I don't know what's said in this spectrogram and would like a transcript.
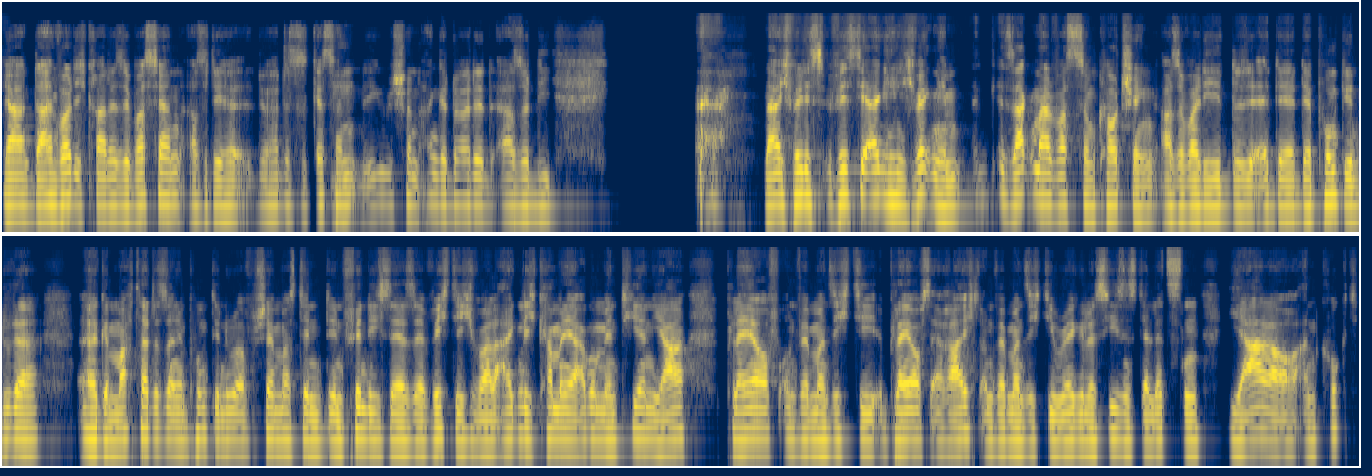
Ja, dahin wollte ich gerade, Sebastian, also die, du hattest es gestern schon angedeutet, also die, na, ich will es, dir eigentlich nicht wegnehmen. Sag mal was zum Coaching. Also, weil die, der, der Punkt, den du da äh, gemacht hattest, und den Punkt, den du auf dem Schirm hast, den, den finde ich sehr, sehr wichtig, weil eigentlich kann man ja argumentieren, ja, Playoff und wenn man sich die Playoffs erreicht und wenn man sich die Regular Seasons der letzten Jahre auch anguckt,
